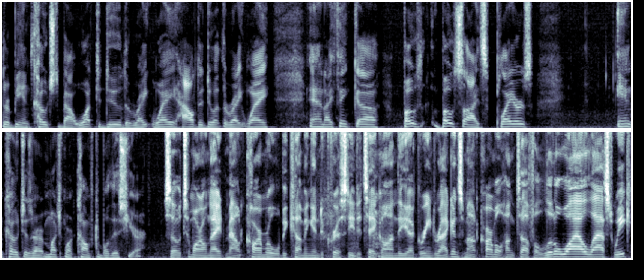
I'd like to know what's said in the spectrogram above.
they're being coached about what to do the right way, how to do it the right way. And I think uh, both both sides, players and coaches, are much more comfortable this year. So tomorrow night, Mount Carmel will be coming into Christy to take on the uh, Green Dragons. Mount Carmel hung tough a little while last week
